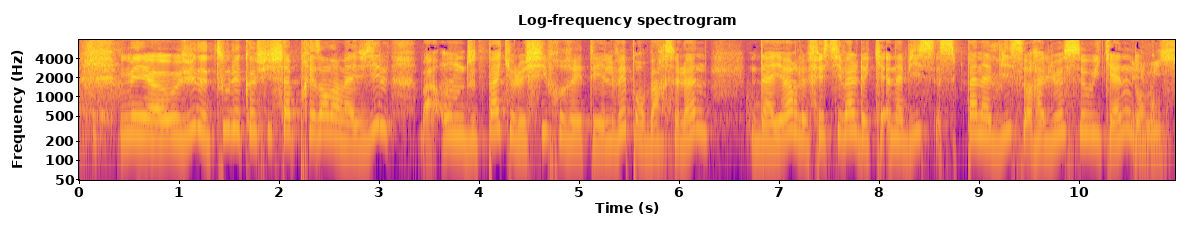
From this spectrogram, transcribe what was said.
Mais euh, au vu de tous les coffee shops présents dans la ville, bah, on ne doute pas que le chiffre aurait été élevé pour Barcelone. D'ailleurs, le festival de cannabis Spanabis aura lieu ce week-end. Donc, Eh oui,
